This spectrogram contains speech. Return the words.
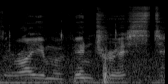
A item of interest.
